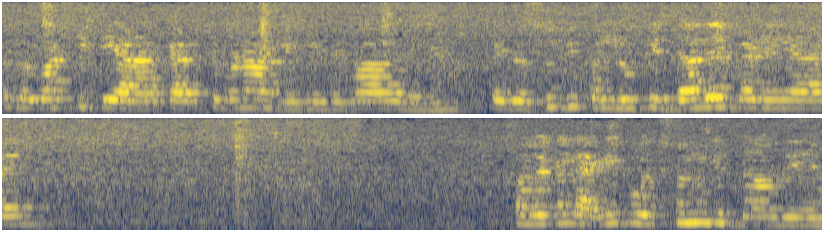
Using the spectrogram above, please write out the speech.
ਚਲੋ ਬਾਕੀ ਤਿਆਰ ਕਰਕੇ ਬਣਾ ਕੇ ਫਿਰ ਦਿਖਾਉਂਦੇ ਆ ਤੇ ਦੱਸੋ ਵੀ ਪੱਲੂ ਕਿੱਦਾਂ ਦੇ ਬਣੇ ਆਏ ਪਲਕ ਲੈ ਗਈ ਪੁੱਛ ਉਹਨੂੰ ਕਿੱਦਾਂ ਦੇ ਆ।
